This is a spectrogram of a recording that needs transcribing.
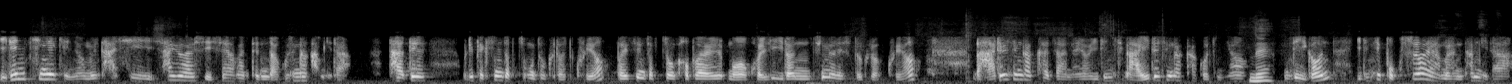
1인칭의 개념을 다시 사유할 수 있어야만 된다고 생각합니다. 다들 우리 백신 접종도 그렇고요. 백신 접종 거부할 뭐 권리 이런 측면에서도 그렇고요. 나를 생각하잖아요. 1인칭 아이를 생각하거든요. 네. 근데 이건 1인칭 복수여야만 합니다.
